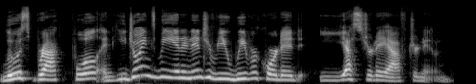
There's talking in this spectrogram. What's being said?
Lewis Brackpool, and he joins me in an interview we recorded yesterday afternoon.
